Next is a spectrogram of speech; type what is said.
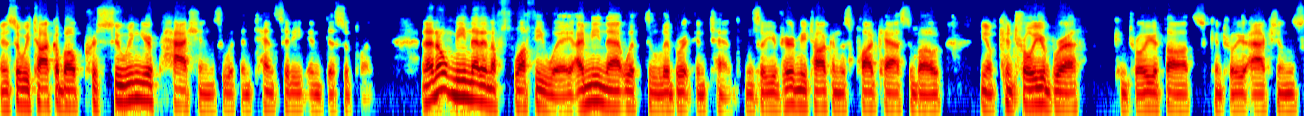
And so we talk about pursuing your passions with intensity and discipline. And I don't mean that in a fluffy way. I mean that with deliberate intent. And so you've heard me talk in this podcast about, you know, control your breath, control your thoughts, control your actions,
